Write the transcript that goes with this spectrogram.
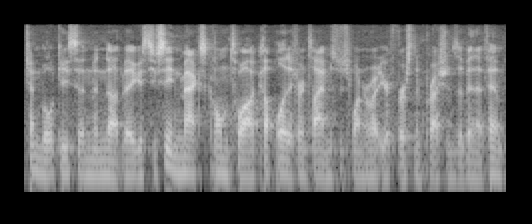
Ken Boehlke, Sinman, not Vegas. You've seen Max Comtois a couple of different times. Just wondering what your first impressions have been of him.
